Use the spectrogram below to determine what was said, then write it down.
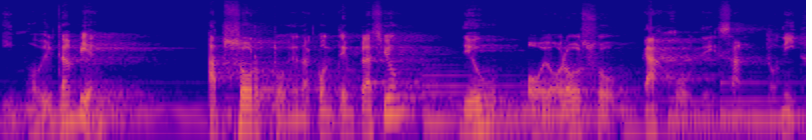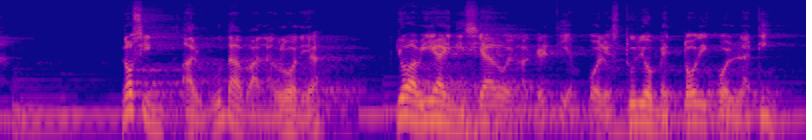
inmóvil también, absorto en la contemplación de un oloroso gajo de santonina. No sin alguna vanagloria, yo había iniciado en aquel tiempo el estudio metódico latín.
